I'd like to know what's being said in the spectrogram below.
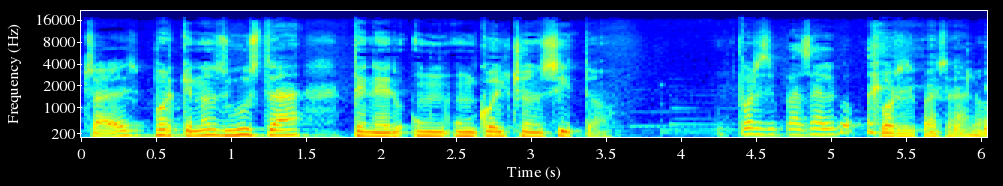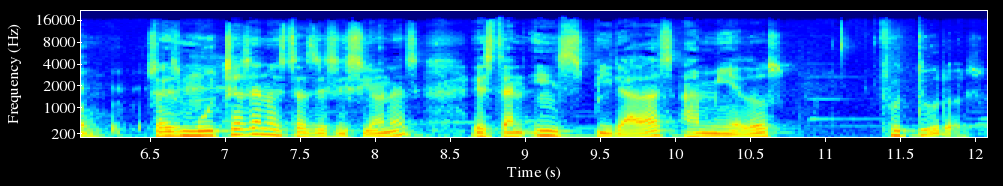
¿Sabes? ¿Por qué nos gusta tener un, un colchoncito? Por si pasa algo. Por si pasa algo. ¿Sabes? Muchas de nuestras decisiones están inspiradas a miedos futuros.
